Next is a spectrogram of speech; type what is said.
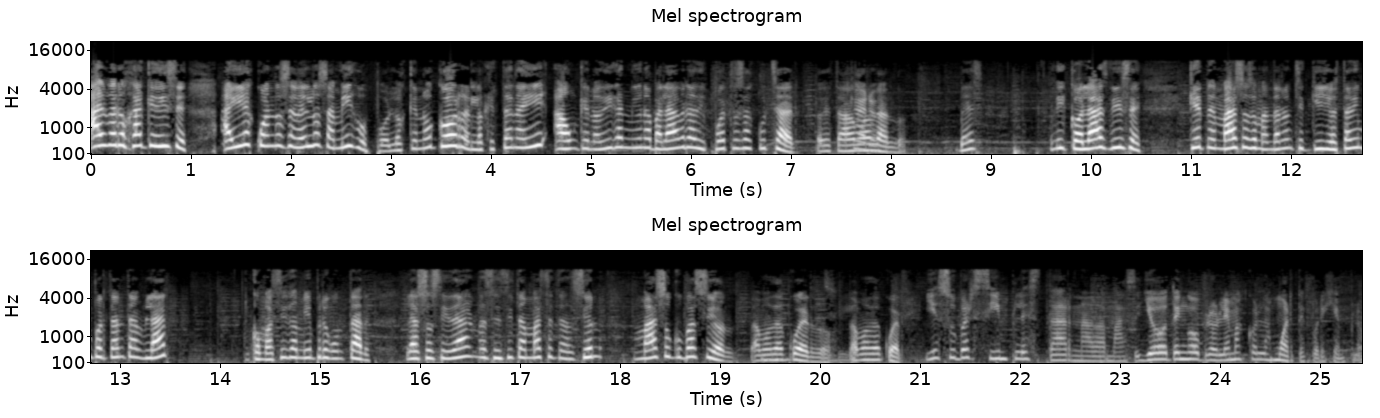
Álvaro Jaque dice, ahí es cuando se ven los amigos, por los que no corren, los que están ahí, aunque no digan ni una palabra, dispuestos a escuchar, lo que estábamos Claro. hablando. ¿Ves? Nicolás dice, ¿qué temazo se mandaron chiquillos? Es tan importante hablar como así también preguntar. La sociedad necesita más atención, más ocupación. Estamos de acuerdo, estamos de acuerdo. Y es súper simple estar nada más. Yo tengo problemas con las muertes, por ejemplo.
